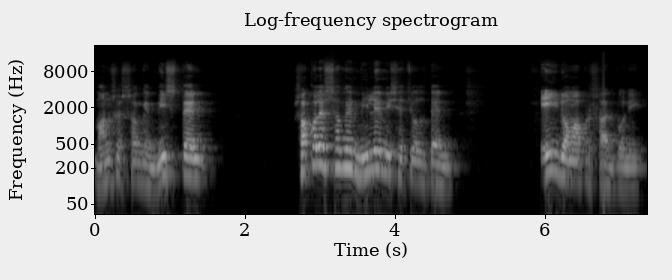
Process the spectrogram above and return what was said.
মানুষের সঙ্গে মিশতেন, সকলের সঙ্গে মিলে মিশে চলতেন। এই রমাপ্রসাদ বণিক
